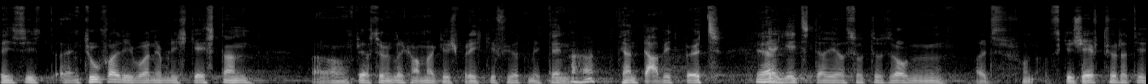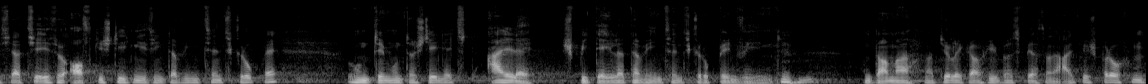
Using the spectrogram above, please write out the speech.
Es ist ein Zufall, ich war nämlich gestern äh, persönlich haben wir ein Gespräch geführt mit dem Herrn David Bötz, ja. der jetzt da ja sozusagen als, von, als Geschäftsführer des JCSO aufgestiegen ist in der Vinzenz-Gruppe und dem unterstehen jetzt alle Spitäler der Vinzenz-Gruppe in Wien. Mhm. Und da haben wir natürlich auch über das Personal gesprochen.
